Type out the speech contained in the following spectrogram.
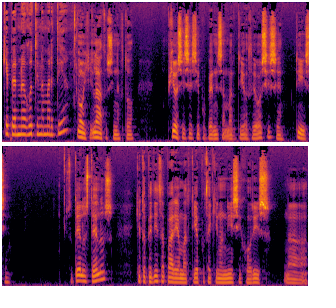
και παίρνω εγώ την αμαρτία. Όχι, λάθος είναι αυτό. Ποιος είσαι εσύ που παίρνεις αμαρτία, ο Θεός είσαι, τι είσαι; Στο τέλος τέλος και το παιδί θα πάρει αμαρτία που θα κοινωνήσει χωρίς να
